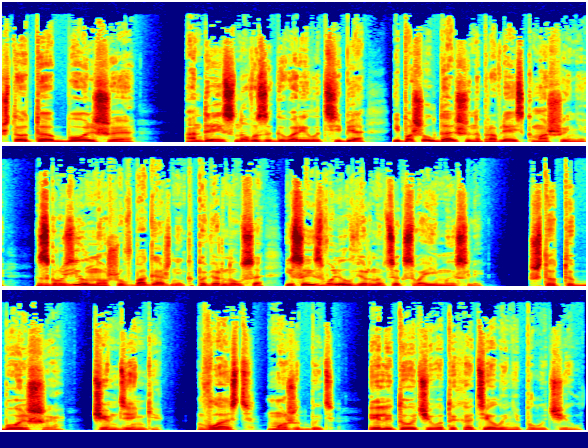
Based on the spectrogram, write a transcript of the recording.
«Что-то большее». Андрей снова заговорил от себя и пошел дальше, направляясь к машине. Сгрузил ношу в багажник, повернулся и соизволил вернуться к своей мысли. «Что-то большее, чем деньги. Власть, может быть. Или то, чего ты хотел и не получил.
